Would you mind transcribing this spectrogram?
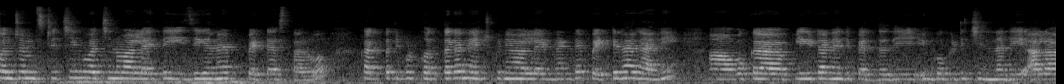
కొంచెం స్టిచ్చింగ్ వచ్చిన వాళ్ళైతే ఈజీగానే పెట్టేస్తారు. కాకపోతే ఇప్పుడు కొత్తగా నేర్చుకునే వాళ్ళు ఏంటంటే పెట్టినా కానీ ఒక ప్లీట్ అనేది పెద్దది ఇంకొకటి చిన్నది అలా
